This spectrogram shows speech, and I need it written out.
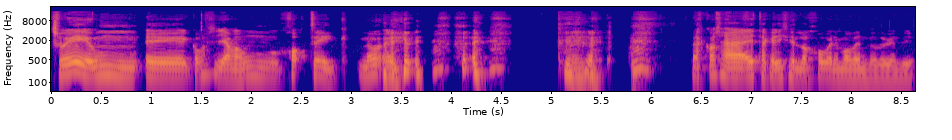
Eso es un. eh, ¿Cómo se llama? Un hot take, ¿no? Las cosas estas que dicen los jóvenes modernos de hoy en día.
